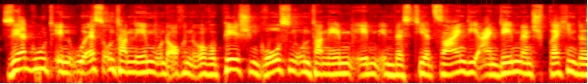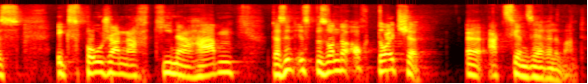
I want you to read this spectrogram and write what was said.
sehr gut in US-Unternehmen und auch in europäischen großen Unternehmen eben investiert sein, die ein dementsprechendes Exposure nach China haben. Da sind insbesondere auch deutsche äh, Aktien sehr relevant.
